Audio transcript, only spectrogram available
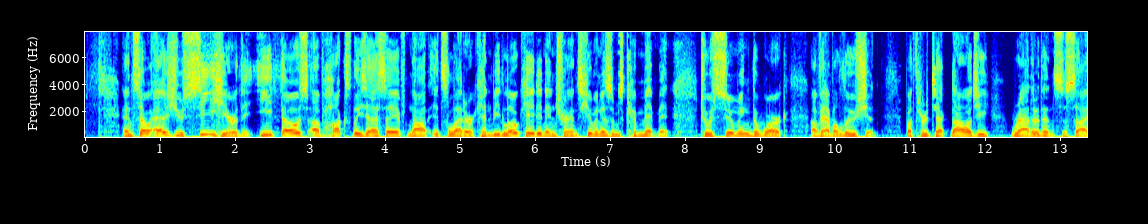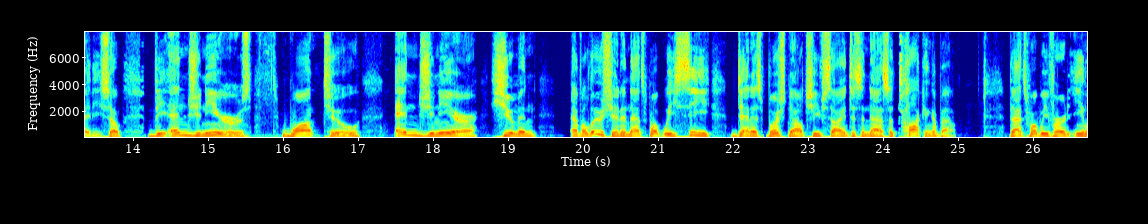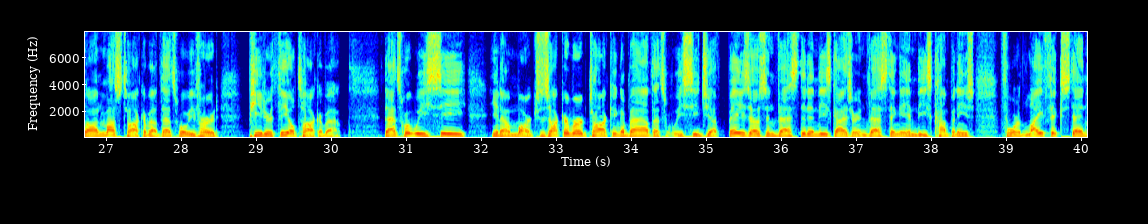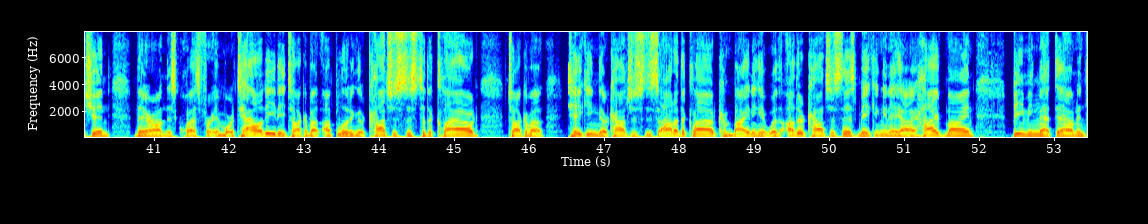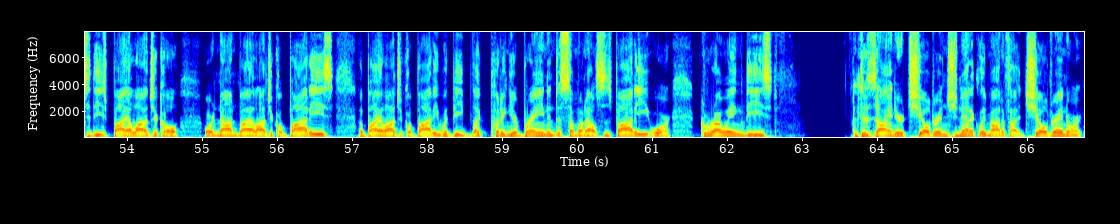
And so, as you see here, the ethos of Huxley's essay, if not its letter, can be located in transhumanism's commitment to assuming the work of evolution, but through technology rather than society. So, the engineers want to engineer human evolution. And that's what we see Dennis Bushnell, chief scientist at NASA, talking about. That's what we've heard Elon Musk talk about. That's what we've heard Peter Thiel talk about. That's what we see, you know, Mark Zuckerberg talking about. That's what we see Jeff Bezos invested in. These guys are investing in these companies for life extension. They are on this quest for immortality. They talk about uploading their consciousness to the cloud, talk about taking their consciousness out of the cloud, combining it with other consciousness, making an AI hive mind, beaming that down into these biological or non biological bodies. A biological body would be like putting your brain into someone else's body or growing these designer children, genetically modified children, or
